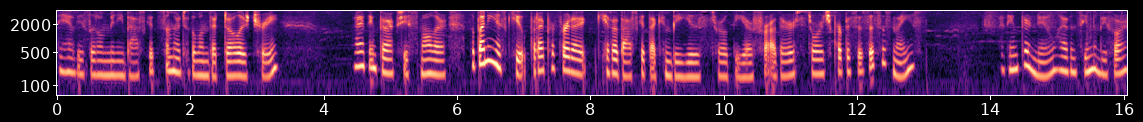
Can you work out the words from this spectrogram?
They have these little mini baskets similar to the ones at Dollar Tree. I think they're actually smaller. The bunny is cute, but I prefer to give a basket that can be used throughout the year for other storage purposes. This is nice. I think they're new. I haven't seen them before.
